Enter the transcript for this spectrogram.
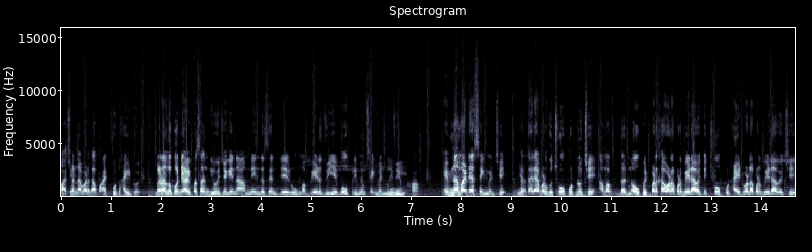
પાછળના બડખા પાંચ ફૂટ હાઈટ હોય. ઘણા લોકોની આવી પસંદગી હોય છે કે ના અમને ઇન ધ સેન્સ જે રૂમમાં બેડ જોઈએ બહુ પ્રીમિયમ સેગમેન્ટનું જોઈએ. એમના માટે આ સેગમેન્ટ છે. અત્યારે આ બડકું છ ફૂટનું છે. આમાં નવ ફૂટ પડખા વાળા પણ બેડ આવે છે છ ફૂટ હાઈટ વાળા પણ બેડ આવે છે.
